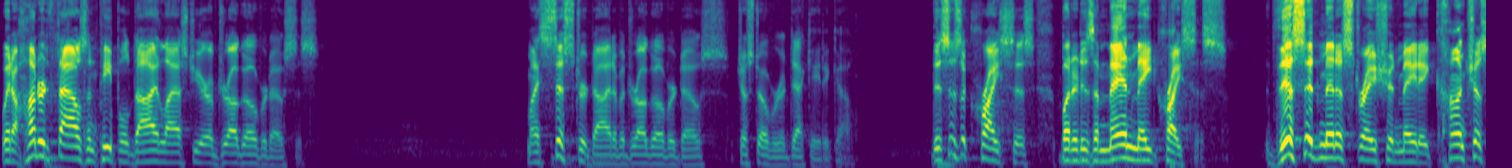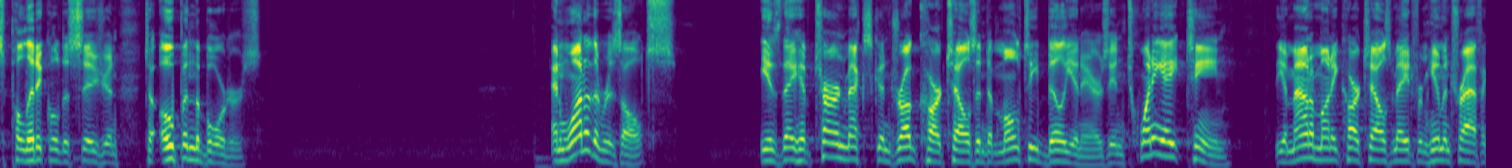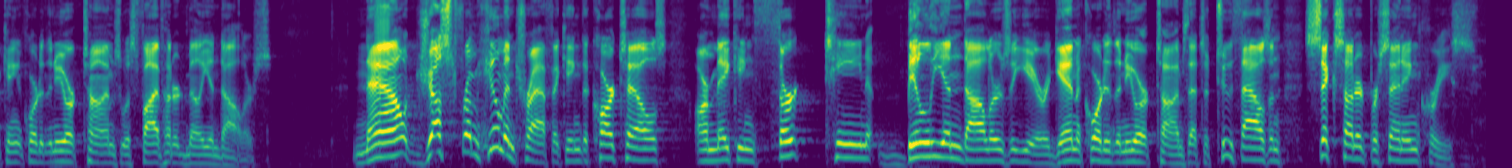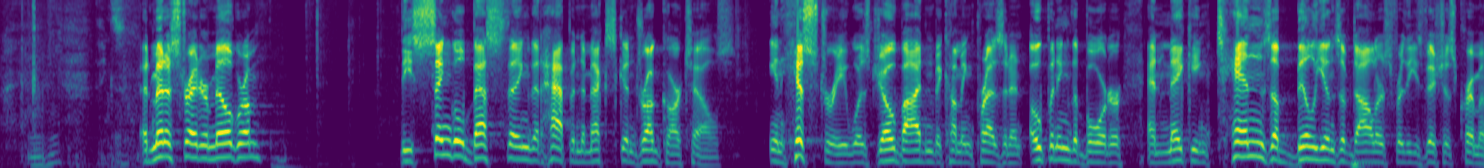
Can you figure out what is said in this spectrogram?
We had 100,000 people die last year of drug overdoses. My sister died of a drug overdose just over a decade ago. This is a crisis, but it is a man made crisis. This administration made a conscious political decision to open the borders. And one of the results is they have turned Mexican drug cartels into multi billionaires. In 2018, the amount of money cartels made from human trafficking, according to the New York Times, was $500 million. Now, just from human trafficking, the cartels are making $13 billion a year. Again, according to the New York Times, that's a 2,600% increase. Mm-hmm. Administrator Milgram, the single best thing that happened to Mexican drug cartels in history was Joe Biden becoming president, opening the border, and making tens of billions of dollars for these vicious criminals.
